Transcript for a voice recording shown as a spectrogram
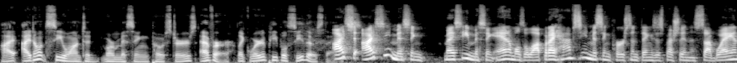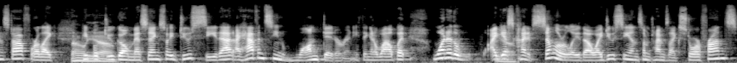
i i don't see wanted or missing posters ever. Like where do people see those things? I, I see missing I see missing animals a lot, but I have seen missing person things, especially in the subway and stuff, where like Oh, people yeah. do go missing. So I do see that. I haven't seen wanted or anything in a while, but one of the I guess kind of similarly though, I do see in sometimes like storefronts,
